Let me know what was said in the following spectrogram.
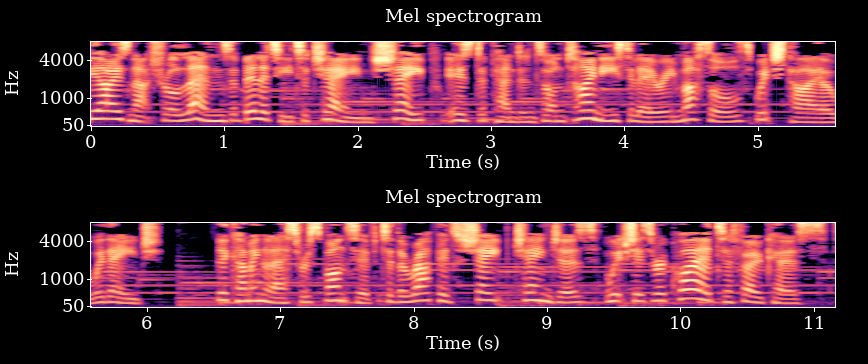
The eye's natural lens ability to change shape is dependent on tiny ciliary muscles, which tire with age, becoming less responsive to the rapid shape changes, which is required to focus.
